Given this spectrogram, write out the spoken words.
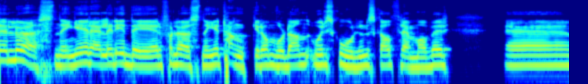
eh, løsninger eller ideer for løsninger, tanker om hvordan, hvor skolen skal fremover, eh,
